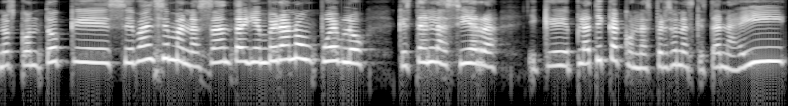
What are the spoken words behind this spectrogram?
Nos contó que se va en Semana Santa y en verano a un pueblo que está en la sierra y que platica con las personas que están ahí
